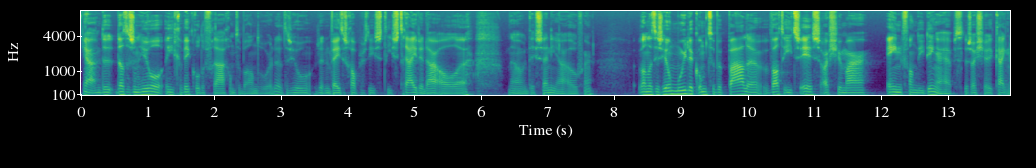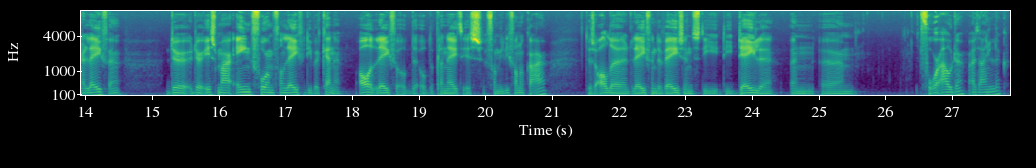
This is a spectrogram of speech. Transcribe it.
Ja, de, dat is een heel ingewikkelde vraag om te beantwoorden. Dat is heel, de wetenschappers die, die strijden daar al eh, nou, decennia over. Want het is heel moeilijk om te bepalen wat iets is als je maar één van die dingen hebt. Dus als je kijkt naar leven, er, er is maar één vorm van leven die we kennen. Al het leven op de, op de planeet is familie van elkaar. Dus alle levende wezens die, die delen een ehm, voorouder uiteindelijk.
